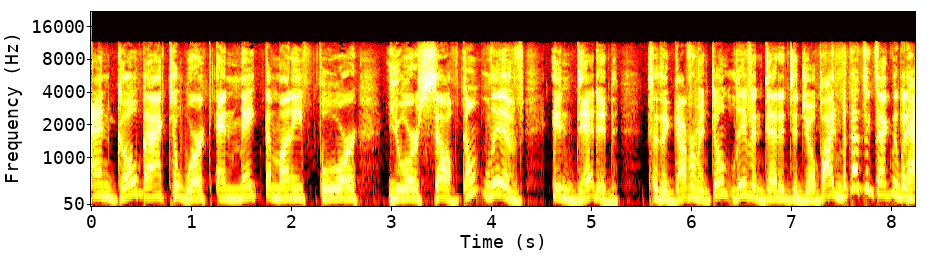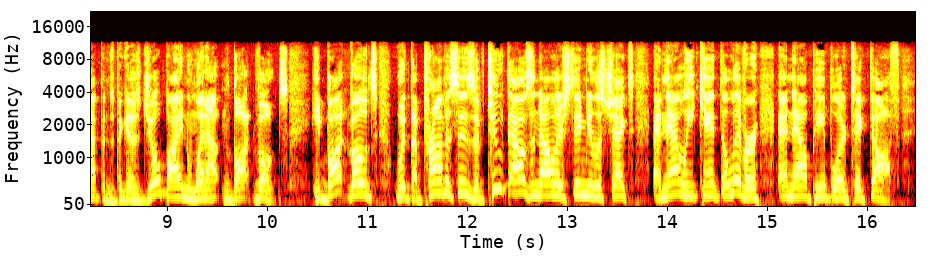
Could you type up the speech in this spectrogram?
and go back to work and make the money for yourself. Don't live indebted to the government. Don't live indebted to Joe Biden. But that's exactly what happens because Joe Biden went out and bought votes. He bought votes with the promises of $2,000 stimulus checks, and now he can't deliver, and now people are ticked off.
